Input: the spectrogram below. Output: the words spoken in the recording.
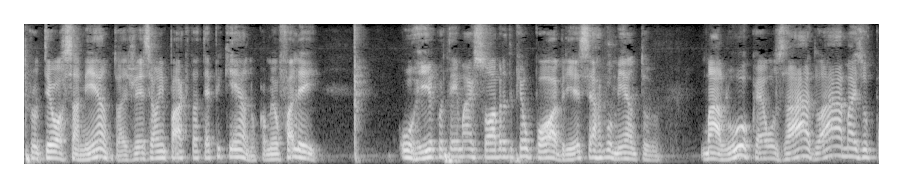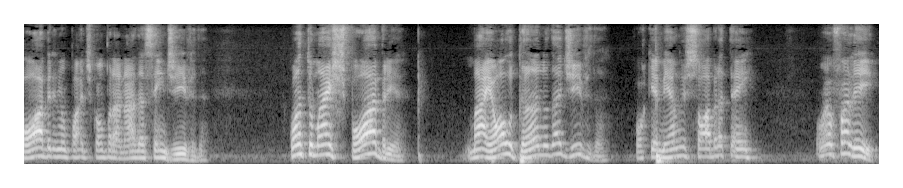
para o teu orçamento, às vezes é um impacto até pequeno, como eu falei o rico tem mais sobra do que o pobre. Esse argumento maluco é usado, ah, mas o pobre não pode comprar nada sem dívida. Quanto mais pobre, maior o dano da dívida, porque menos sobra tem. Como eu falei,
